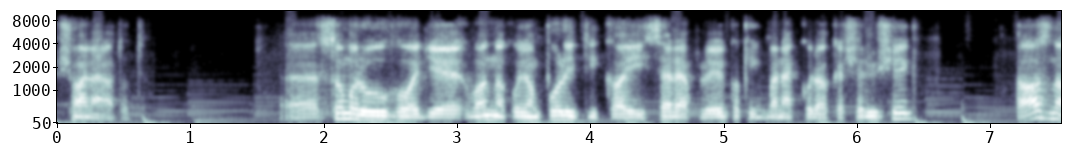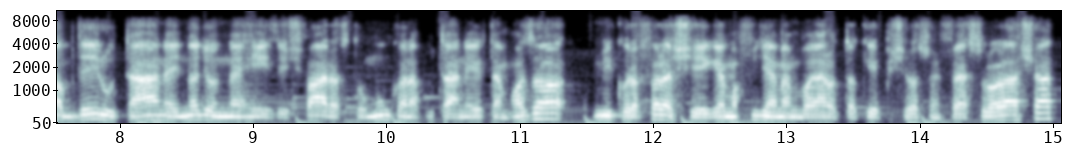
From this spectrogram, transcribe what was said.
sajnálatot. Szomorú, hogy vannak olyan politikai szereplők, akikben ekkora a keserűség. Aznap délután egy nagyon nehéz és fárasztó munkanap után értem haza, mikor a feleségem a figyelmembe ajánlotta a képviselőasszony felszólalását.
